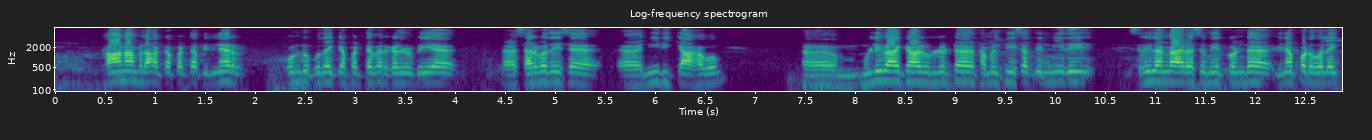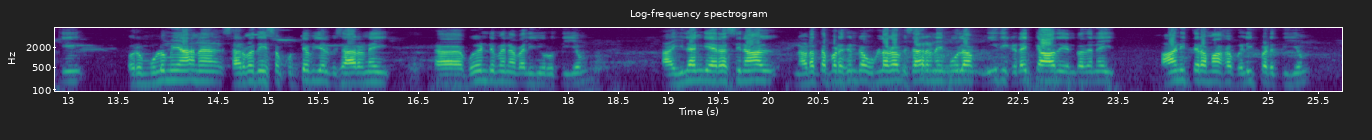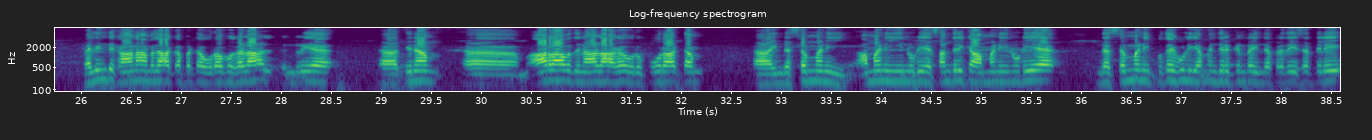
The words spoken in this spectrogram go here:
காணாமல் ஆக்கப்பட்ட பின்னர் கொன்று புதைக்கப்பட்டவர்களுடைய சர்வதேச நீதிக்காகவும் முள்ளிவாய்க்கால் உள்ளிட்ட தமிழ் தேசத்தின் மீது ஸ்ரீலங்கா அரசு மேற்கொண்ட இனப்படுகொலைக்கு ஒரு முழுமையான சர்வதேச குற்றவியல் விசாரணை வேண்டுமென வலியுறுத்தியும் இலங்கை அரசினால் நடத்தப்படுகின்ற உள்ளக விசாரணை மூலம் நீதி கிடைக்காது என்பதனை ஆணித்தரமாக வெளிப்படுத்தியும் வலிந்து காணாமலாக்கப்பட்ட உறவுகளால் இன்றைய தினம் ஆறாவது நாளாக ஒரு போராட்டம் இந்த செம்மணி அம்மணியினுடைய சந்திரிகா அம்மணியினுடைய இந்த செம்மணி புதைகுழி அமைந்திருக்கின்ற இந்த பிரதேசத்திலே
